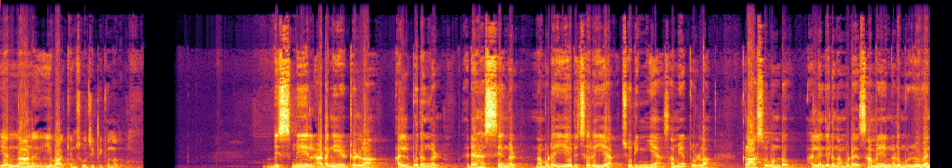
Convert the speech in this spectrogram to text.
എന്നാണ് ഈ വാക്യം സൂചിപ്പിക്കുന്നത്. ബിസ്മിയിൽ അടങ്ങിയിട്ടുള്ള അത്ഭുതങ്ങൾ രഹസ്യങ്ങൾ നമ്മുടെ ഈ ഒരു ചെറിയ ചുരുങ്ങിയ സമയത്തുള്ള ക്ലാസ് കൊണ്ടോ അല്ലെങ്കിൽ നമ്മുടെ സമയങ്ങൾ മുഴുവൻ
